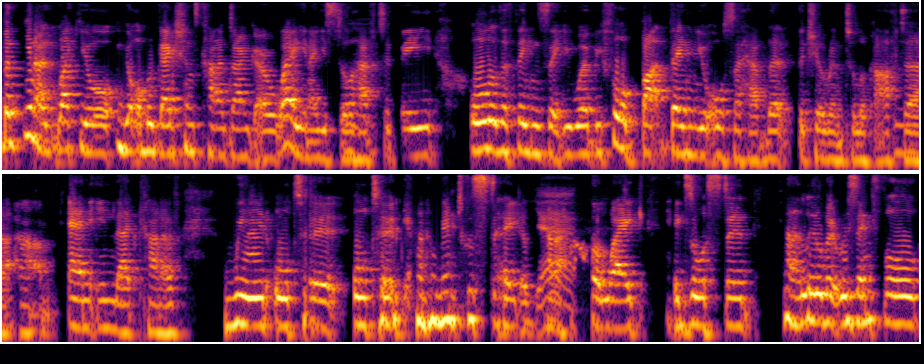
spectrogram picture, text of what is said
but you know, like your your obligations kind of don't go away. You know, you still have to be all of the things that you were before, but then you also have the the children to look after. Mm. Um, and in that kind of weird altered altered kind of mental state of yeah. kind of awake, exhausted, kind of a little bit resentful,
